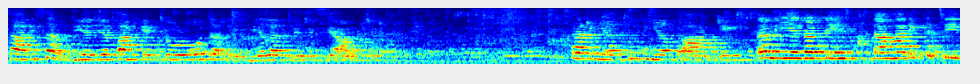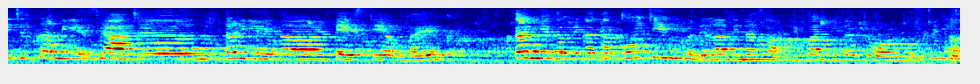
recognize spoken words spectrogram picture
ਸਾਰੀ ਸਬਜ਼ੀਆਂ ਜਿਹਾ ਪਾ ਕੇ ਚੌਲ ਉਹ ਜ਼ਿਆਦਾ ਵਧੀਆ ਲੱਗਦੇ ਨੇ ਸਿਆਲ 'ਚ। ਧਨੀਆ ਧੁਨੀਆ ਪਾ ਕੇ, ਧਨੀਏ ਦਾ ਟੇਸਟ ਤਾਂ ਹਰ ਇੱਕ ਚੀਜ਼ 'ਚ ਧਨੀਏ, ਸਿਆਲ 'ਚ ਧਨੀਏ ਦਾ ਟੇਸਟ ਹੀ ਆਉਂਦਾ ਏ। ਧਨੀਏ ਤੋਂ ਬਿਨਾਂ ਤਾਂ ਕੋਈ ਚੀਜ਼ ਨਹੀਂ ਵਧੀਆ ਲੱਗਦੀ, ਨਾ ਸਬਜ਼ੀ ਭਾਜੀ ਦਾ ਚੌਲ ਕੁਝ ਵੀ ਨਹੀਂ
